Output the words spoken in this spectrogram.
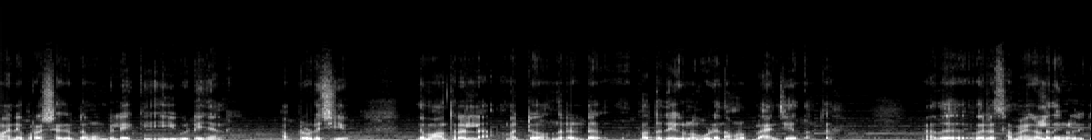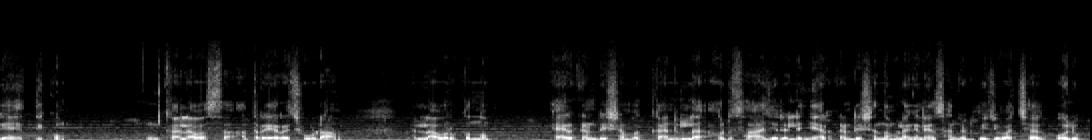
മാന്യപ്രേക്ഷകരുടെ മുമ്പിലേക്ക് ഈ വീഡിയോ ഞാൻ അപ്ലോഡ് ചെയ്യും. ഇത് മാത്രമല്ല മറ്റു ഒന്ന് രണ്ട് പദ്ധതികളും കൂടി നമ്മൾ പ്ലാൻ ചെയ്യുന്നുണ്ട്. അത് വരും സമയങ്ങളിൽ നിങ്ങളിലേക്ക് എത്തിക്കും. കാലാവസ്ഥ അത്രയേറെ ചൂടാണ്. എല്ലാവർക്കൊന്നും എയർ കണ്ടീഷൻ വെക്കാനുള്ള ഒരു സാഹചര്യം അല്ലെങ്കിൽ എയർ കണ്ടീഷൻ നമ്മളെങ്ങനെയും സംഘടിപ്പിച്ച് വച്ചാൽ പോലും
